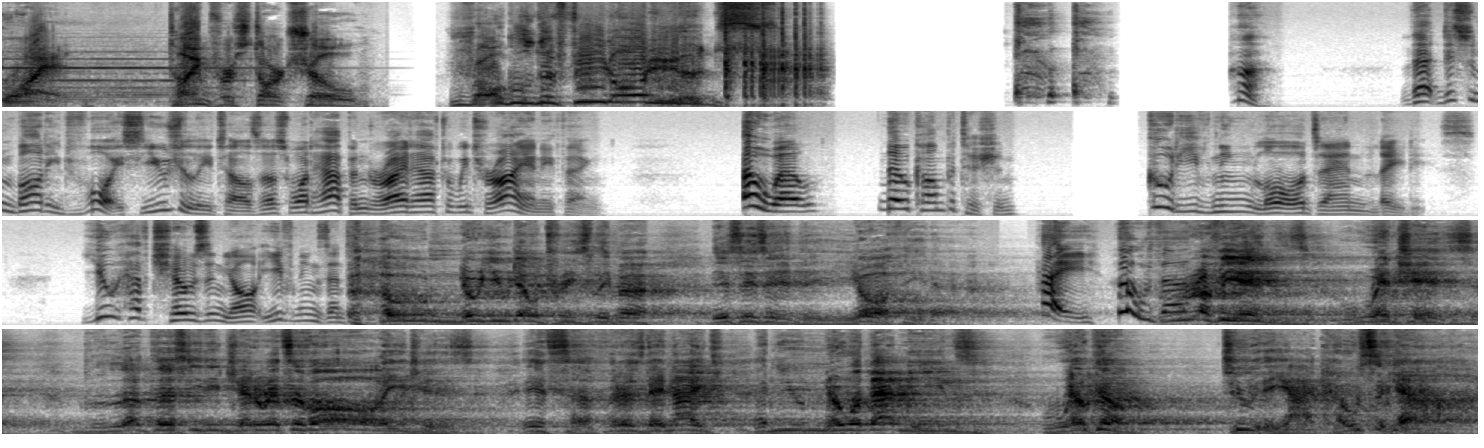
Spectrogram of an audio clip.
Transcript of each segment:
Quiet. Time for start show. Joggle the feet, audience. Huh. That disembodied voice usually tells us what happened right after we try anything. Oh well, no competition. Good evening, lords and ladies. You have chosen your evening's entertainment. Oh, no, you don't, Tree Sleeper. This isn't your theater. Hey, who the? Ruffians, wenches, bloodthirsty degenerates of all ages. It's a Thursday night, and you know what that means. Welcome to the Icosagon.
